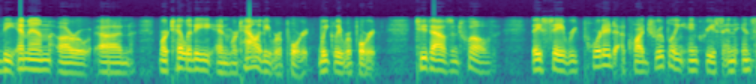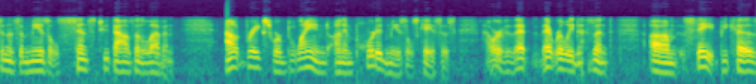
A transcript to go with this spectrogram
the MM or uh, mortality and mortality report, weekly report, 2012, they say reported a quadrupling increase in incidence of measles since 2011. Outbreaks were blamed on imported measles cases. However, that that really doesn't um, state because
